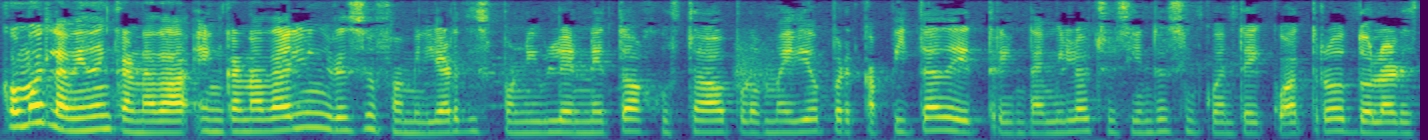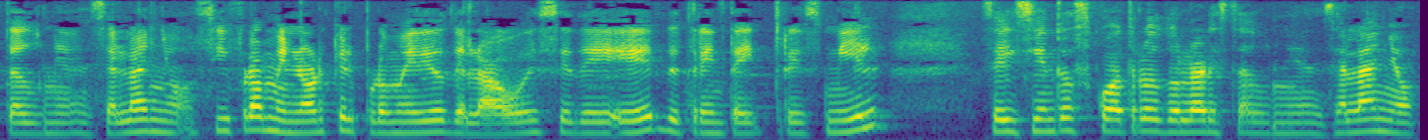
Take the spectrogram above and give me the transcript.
¿Cómo es la vida en Canadá? En Canadá el ingreso familiar disponible neto ajustado promedio per cápita de 30.854 dólares estadounidenses al año, cifra menor que el promedio de la OSDE de 33.604 dólares estadounidenses al año.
